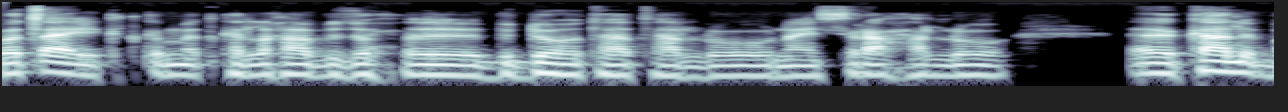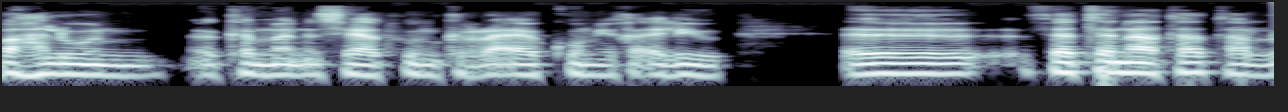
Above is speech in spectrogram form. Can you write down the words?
ወፃኢ ክትቅመጥ ከለካ ብዙሕ ብድሆታት ኣሎ ናይ ስራሕ ኣሎ ካልእ ባህሊ እውን ከም መንእሰያት እውን ክረኣየኩም ይኽእል እዩ ፈተናታት ኣሎ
